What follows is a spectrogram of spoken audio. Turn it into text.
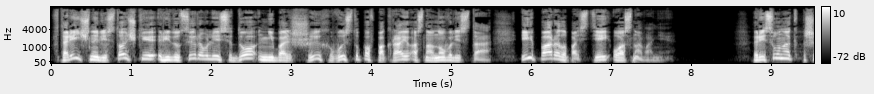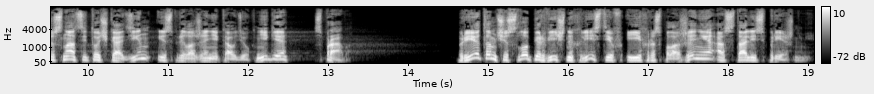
Вторичные листочки редуцировались до небольших выступов по краю основного листа и пары лопастей у основания. Рисунок 16.1 из приложения к аудиокниге справа. При этом число первичных листьев и их расположение остались прежними.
